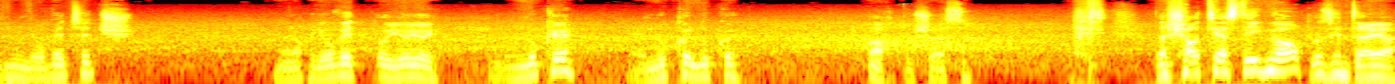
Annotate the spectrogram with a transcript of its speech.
Hm, Jovetic. Immer noch Jovet. Uiuiui. Lucke. Lucke, Lucke. Ach du Scheiße. da schaut Ter Stegen auch bloß hinterher.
